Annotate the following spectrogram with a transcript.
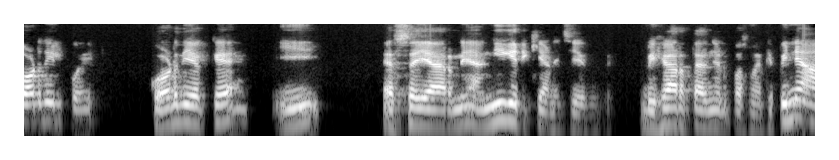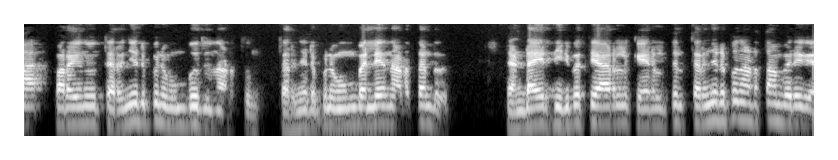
കോടതിയിൽ പോയി. കോടതിയൊക്കെ ഈ എസ് ഐ ആറിനെ അംഗീകരിക്കുകയാണ് ചെയ്തത്. ബീഹാർ തെരഞ്ഞെടുപ്പ് സമയത്ത് പിന്നെ പറയുന്നു തെരഞ്ഞെടുപ്പിന് മുമ്പ് ഇത് നടത്തുന്നു. തെരഞ്ഞെടുപ്പിന് മുമ്പല്ലേ നടത്തേണ്ടത്? രണ്ടായിരത്തി ഇരുപത്തി ആറിൽ കേരളത്തിൽ തെരഞ്ഞെടുപ്പ് നടത്താൻ വരിക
